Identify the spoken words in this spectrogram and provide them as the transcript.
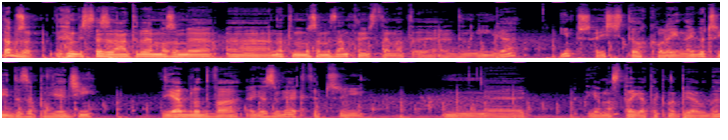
Dobrze, myślę, że na tyle możemy, e, na tym możemy zamknąć temat e, Elden Ringa i przejść do kolejnego, czyli do zapowiedzi Diablo 2 Resurrected, czyli mm, e, remastera tak naprawdę.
